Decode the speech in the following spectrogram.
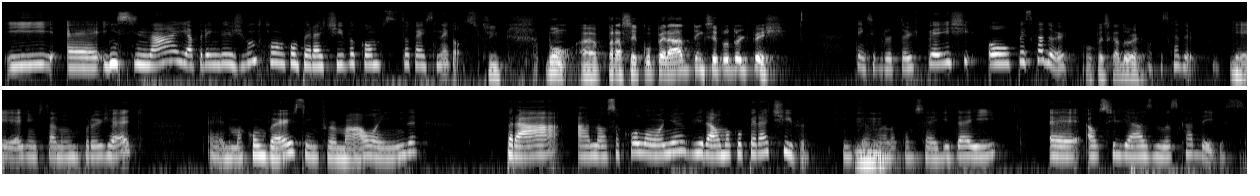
e é, ensinar e aprender junto com a cooperativa como se tocar esse negócio. Sim. Bom, uh, para ser cooperado tem que ser produtor de peixe. Tem que ser produtor de peixe ou pescador. Ou pescador. Ou pescador. Porque uhum. a gente está num projeto, é, numa conversa informal ainda, para a nossa colônia virar uma cooperativa. Então, uhum. ela consegue daí é, auxiliar as duas cadeias.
